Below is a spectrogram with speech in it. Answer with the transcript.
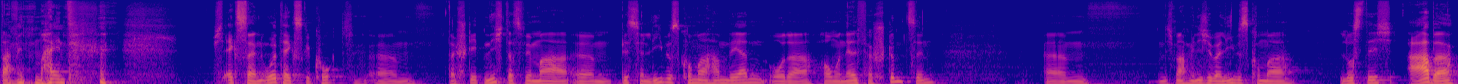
damit meint, habe ich extra in Urtext geguckt, ähm, da steht nicht, dass wir mal ein ähm, bisschen Liebeskummer haben werden oder hormonell verstimmt sind. Ähm, und ich mache mich nicht über Liebeskummer lustig, aber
